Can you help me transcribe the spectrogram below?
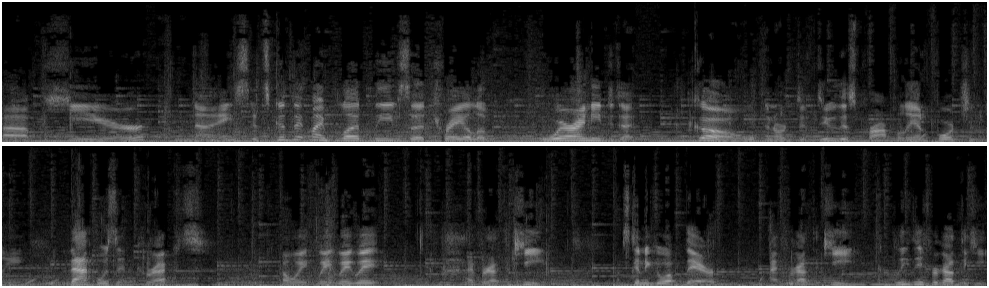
Up here. Nice. It's good that my blood leaves a trail of where I needed to go in order to do this properly. Unfortunately, that was incorrect. Oh, wait, wait, wait, wait. I forgot the key. I was gonna go up there. I forgot the key. Completely forgot the key.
